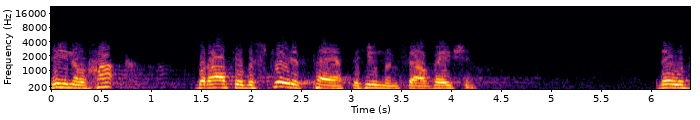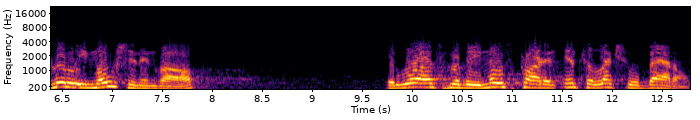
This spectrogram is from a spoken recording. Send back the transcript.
Deen al-Haq, but also the straightest path to human salvation? There was little emotion involved. It was, for the most part, an intellectual battle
